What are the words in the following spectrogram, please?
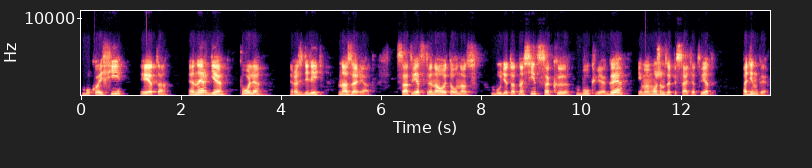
буквой φ, и это энергия поля разделить на заряд. Соответственно, это у нас будет относиться к букве Г, и мы можем записать ответ 1Г.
